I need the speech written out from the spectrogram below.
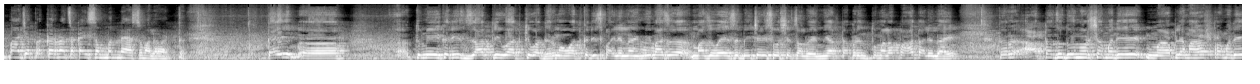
माझ्या प्रकरणाचा काही संबंध नाही असं मला वाटतं. काही तुम्ही कधीच जातीवाद किंवा धर्मवाद कधीच पाहिलेला नाही. मी माझं माझं वयाचं बेचाळीस वर्ष चालू आहे. मी आत्तापर्यंत तुम्हाला पाहत आलेलो आहे. तर आता जो दोन वर्षामध्ये म, आपल्या महाराष्ट्रामध्ये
